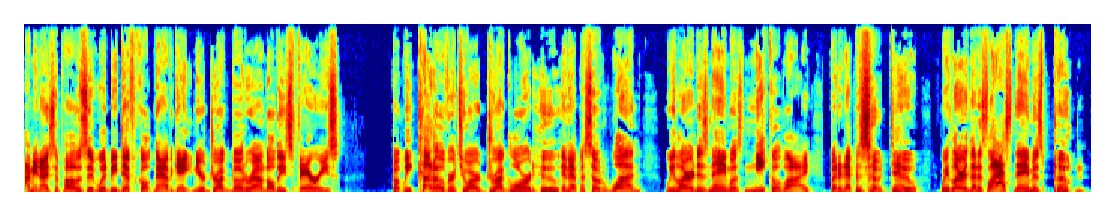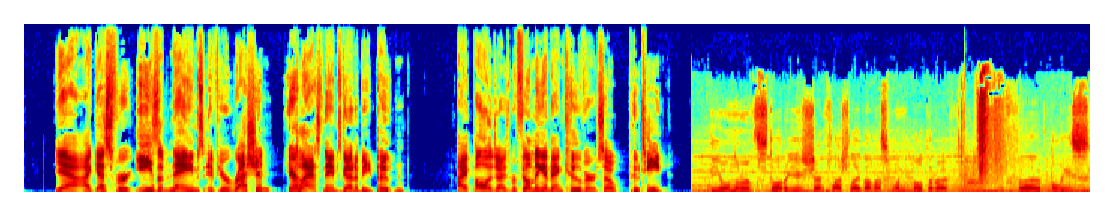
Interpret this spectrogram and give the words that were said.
I mean, I suppose it would be difficult navigating your drug boat around all these ferries. But we cut over to our drug lord, who in episode one, we learned his name was Nikolai, but in episode two, we learned that his last name is Putin. Yeah, I guess for ease of names, if you're Russian, your last name's gonna be Putin. I apologize, we're filming in Vancouver, so Poutine. The owner of the store he shined flashlight on us when boat arrived. If uh, police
